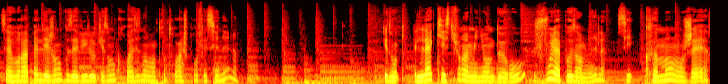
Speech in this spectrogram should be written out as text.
Ça vous rappelle des gens que vous avez eu l'occasion de croiser dans votre entourage professionnel? Et donc, la question à un million d'euros, je vous la pose en mille, c'est comment on gère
